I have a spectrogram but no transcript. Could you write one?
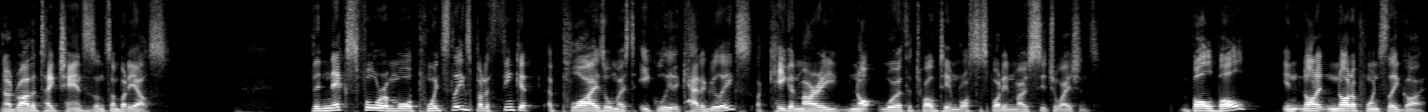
And I'd rather take chances on somebody else. The next four are more points leagues, but I think it applies almost equally to category leagues. Like Keegan Murray, not worth a 12 team roster spot in most situations. Bol Bol, in not, not a points league guy.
